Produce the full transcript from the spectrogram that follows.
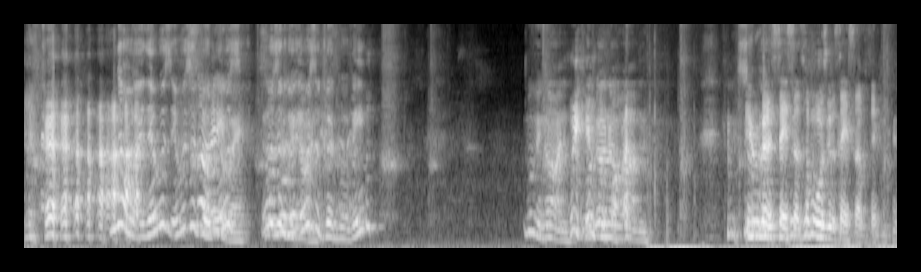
no, it was it was a So good it was anyway, it was a good it was a good movie. Moving on, We can we're going to move on. um. You were gonna say something. Someone was gonna say something.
